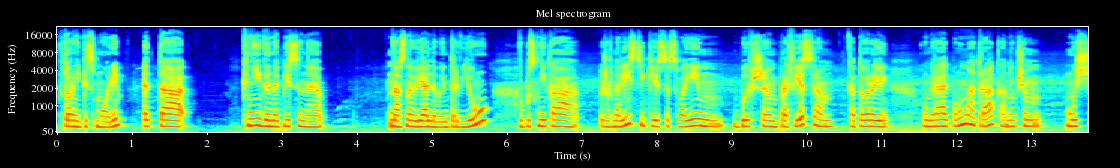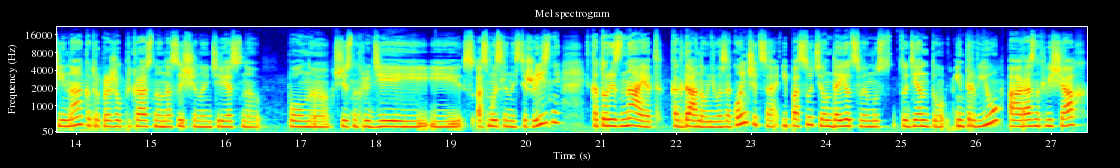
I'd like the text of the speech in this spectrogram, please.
вторники с Мори. Это книга, написанная на основе реального интервью выпускника журналистики со своим бывшим профессором, который умирает, по-моему, от рака. Ну, в общем, мужчина, который прожил прекрасную, насыщенную, интересную полную чудесных людей и осмысленности жизни, который знает, когда она у него закончится, и, по сути, он дает своему студенту интервью о разных вещах,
